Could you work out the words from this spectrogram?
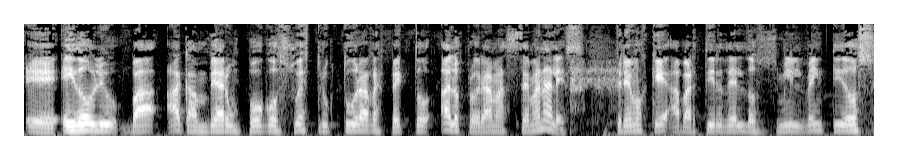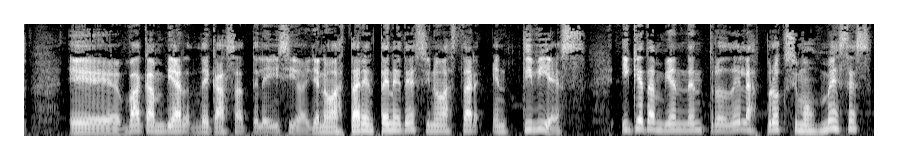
eh, AEW va a cambiar un poco su estructura respecto a los programas semanales. Tenemos que a partir del 2022 eh, va a cambiar de casa televisiva. Ya no va a estar en TNT, sino va a estar en TBS. Y que también dentro de los próximos meses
